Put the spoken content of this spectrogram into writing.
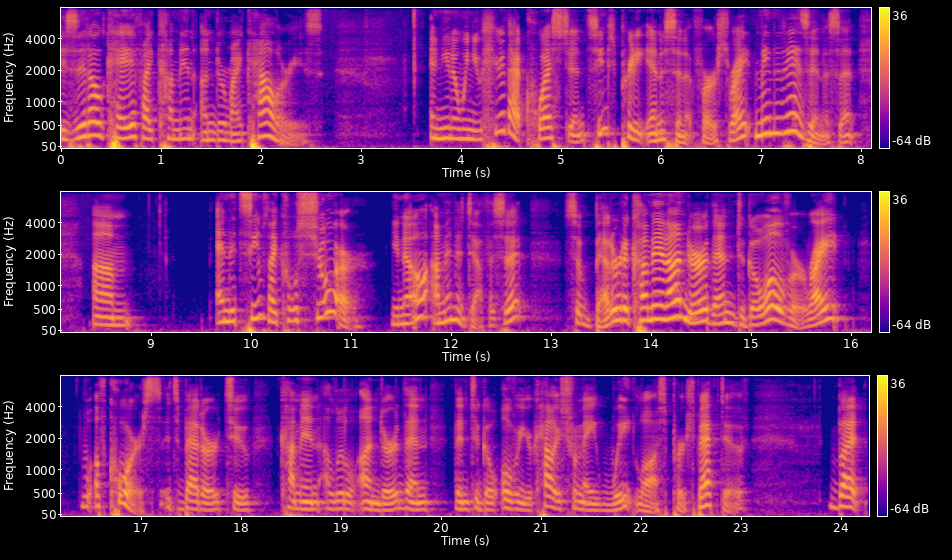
is it okay if I come in under my calories? And you know, when you hear that question, it seems pretty innocent at first, right? I mean, it is innocent. Um, and it seems like, well, sure, you know, I'm in a deficit. So better to come in under than to go over, right? Well, of course, it's better to come in a little under than than to go over your calories from a weight loss perspective. But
